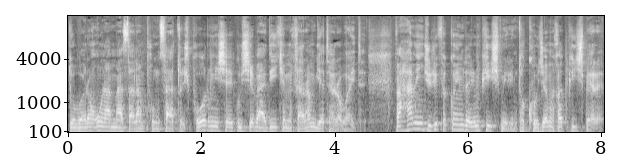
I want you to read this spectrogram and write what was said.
دوباره اونم مثلا 500 تاش پر میشه. گوشی بعدی که می‌خرم یه ترابایته. و همینجوری فکر کنیم داریم پیش میریم. تا کجا می‌خواد پیش بره.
